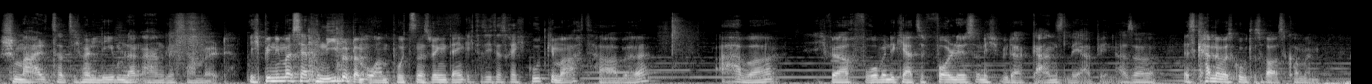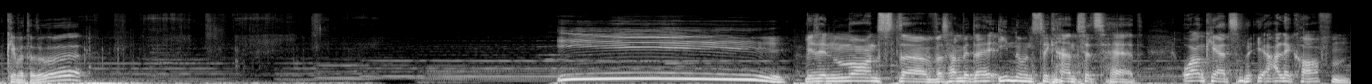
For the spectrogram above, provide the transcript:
Schmalz hat sich mein Leben lang angesammelt? Ich bin immer sehr penibel beim Ohrenputzen, deswegen denke ich, dass ich das recht gut gemacht habe. Aber ich wäre auch froh, wenn die Kerze voll ist und ich wieder ganz leer bin. Also es kann nur was Gutes rauskommen. Okay, warte. Wir sind Monster. Was haben wir da in uns die ganze Zeit? Ohrenkerzen, ihr alle kaufen.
